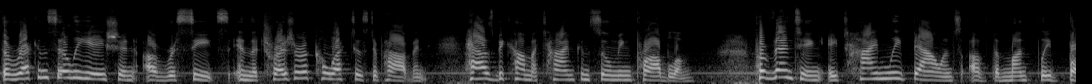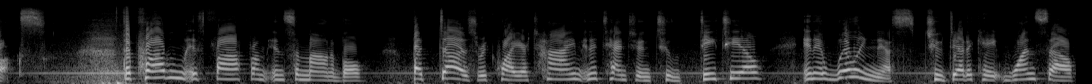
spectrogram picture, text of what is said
the reconciliation of receipts in the Treasurer Collectors Department has become a time-consuming problem, preventing a timely balance of the monthly books. The problem is far from insurmountable, but does require time and attention to detail and a willingness to dedicate oneself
